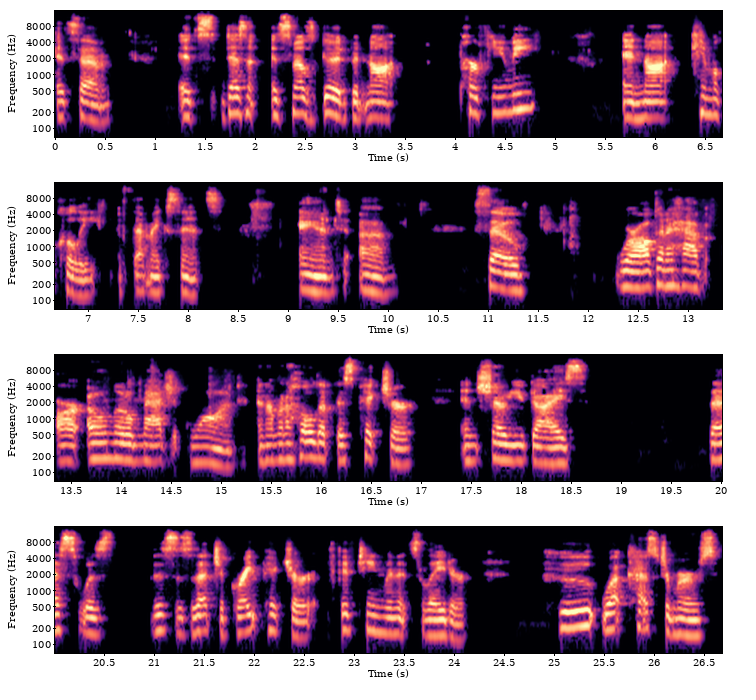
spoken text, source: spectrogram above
It's um it's doesn't it smells good but not perfumy and not chemically if that makes sense and um, so we're all going to have our own little magic wand. And I'm going to hold up this picture and show you guys. This was, this is such a great picture 15 minutes later. Who, what customers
